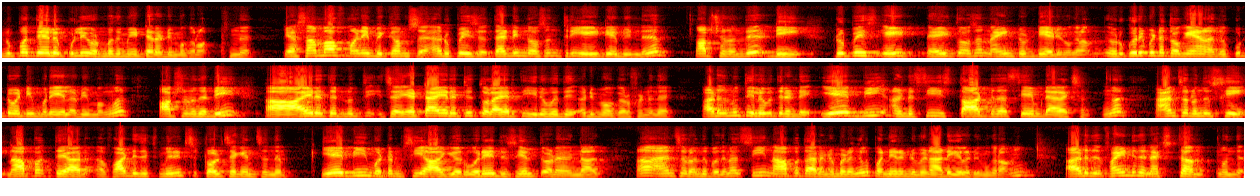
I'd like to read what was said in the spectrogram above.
முப்பத்தேழு புள்ளி ஒன்பது மீட்டர் அப்படின்னு பார்க்கணும் a sum of money becomes rupees thirteen thousand three eighty அப்படின்றது ஆப்ஷன் வந்து D rupees eight eight thousand nine twenty அப்படி ஒரு குறிப்பிட்ட தொகையானது கூட்டு வட்டி முறையில் அப்படிம்பாங்க ஆப்ஷன் வந்து டி ஆயிரத்தி எட்நூத்தி எட்டாயிரத்தி தொள்ளாயிரத்தி இருபது அப்படி பார்க்குற அடுத்து நூத்தி எழுபத்தி ரெண்டு. A B and C start the same direction answer வந்து சி நாற்பத்தி ஆறு forty six minutes twelve seconds வந்து ஏ பி மற்றும் சி ஆகியோர் ஒரே திசையில் தொடங்கினால் ஆன்சர் வந்து பார்த்தீங்கன்னா சி நாற்பத்தாறு நிமிடங்கள் பன்னிரெண்டு வினாடிகள் அப்படிங்கிறோம். அடுத்து ஃபைண்ட் த நெக்ஸ்ட் டேர்ம் வந்து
